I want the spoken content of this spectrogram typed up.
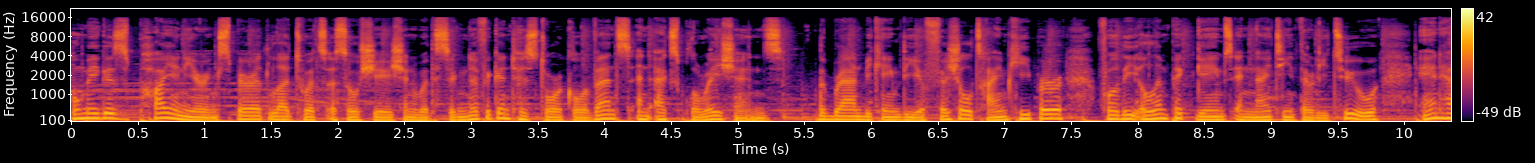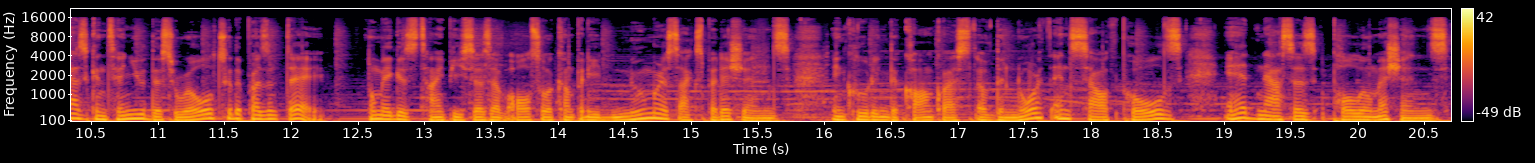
Omega's pioneering spirit led to its association with significant significant historical events and explorations. The brand became the official timekeeper for the Olympic Games in 1932 and has continued this role to the present day. Omega's timepieces have also accompanied numerous expeditions, including the conquest of the North and South Poles and NASA's Apollo missions,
